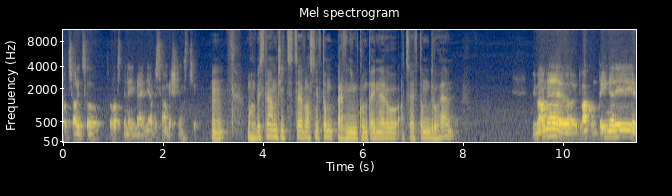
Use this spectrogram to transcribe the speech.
potřebovali co, co vlastně nejméně, aby se nám ještě na střechu. Hmm. Mohl byste nám říct, co je vlastně v tom prvním kontejneru a co je v tom druhém? My máme eh, dva kontejnery,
